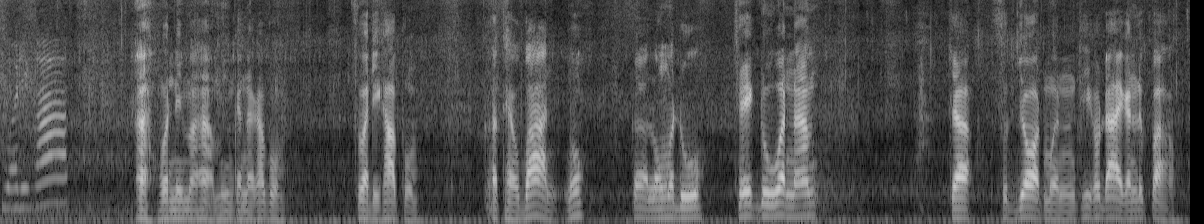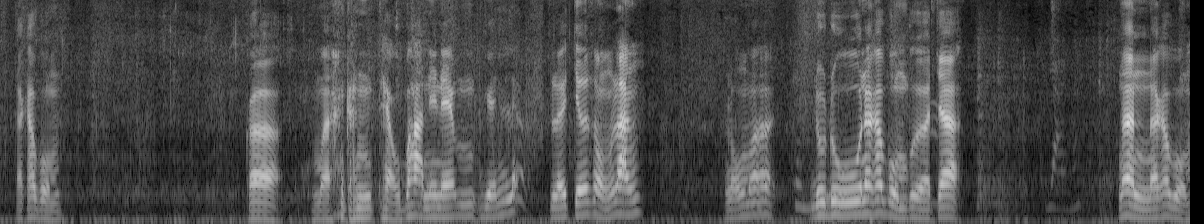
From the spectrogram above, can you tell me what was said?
สวัสดีครับอะวันนี้มาหามิมกันนะครับผม สวัสดีครับผม ก็แถวบ้านเนาะก็ลองมาดู เช็คดูว่าน้ำจะสุดยอดเหมือนที่เขาได้กันหรือเปล่านะครับผม ก็มากันแถวบ้านนี่นะเย็นแล้วเลยเจอสองลังลองมาดูดูนะครับผมเผื่อจะนั่นนะครับผม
